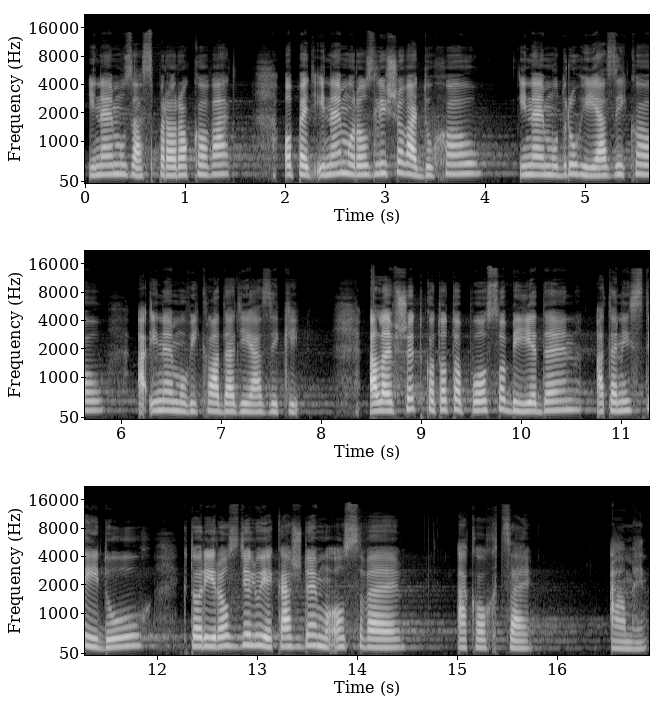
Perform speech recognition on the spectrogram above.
inému zas prorokovať, opäť inému rozlišovať duchov, inému druhy jazykov a inému vykladať jazyky. Ale všetko toto pôsobí jeden a ten istý duch, ktorý rozdeľuje každému o své, ako chce. Amen.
